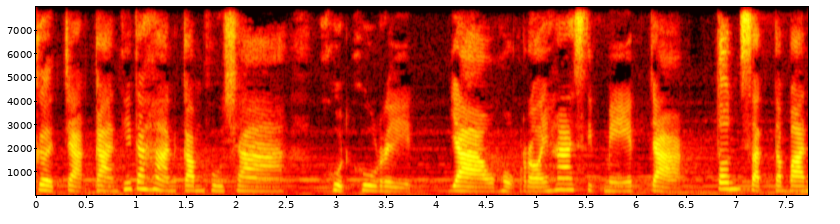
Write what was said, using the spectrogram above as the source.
เกิดจากการที่ทหารกัมพูชา ขุดคูเรต ยาว 650 เมตร จากต้นสัตบัน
